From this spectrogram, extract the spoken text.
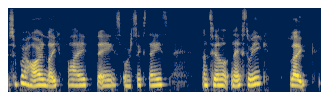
super hard, like five days or six days until next week. Like,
